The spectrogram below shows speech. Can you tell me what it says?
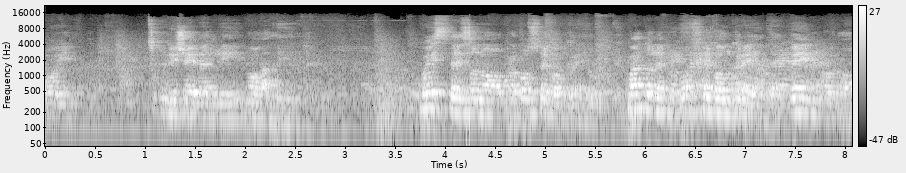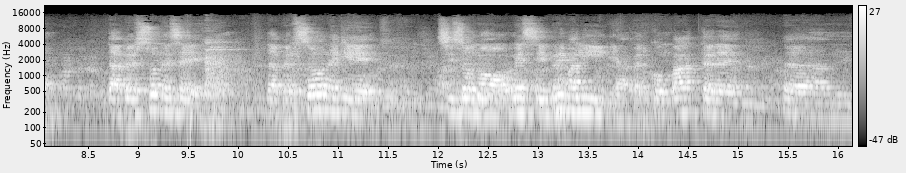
poi riceverli nuovamente. Queste sono proposte concrete. Quando le proposte concrete vengono da persone serie, da persone che si sono messe in prima linea per combattere ehm,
